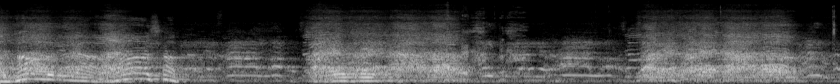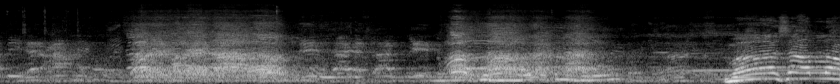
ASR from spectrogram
আলহামদুলিল্লাহ মাশা মাশা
